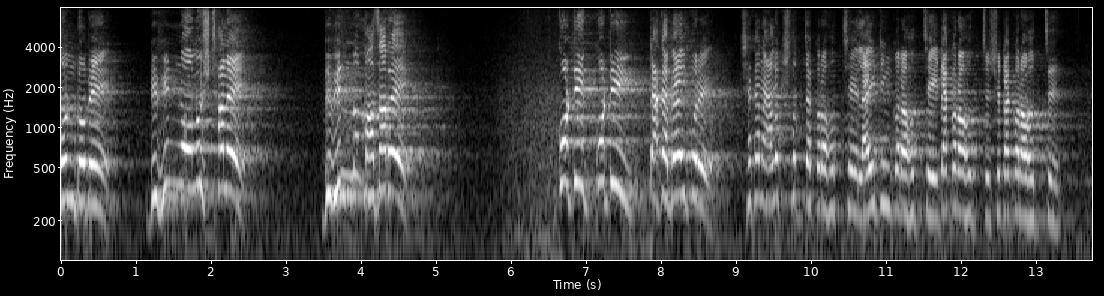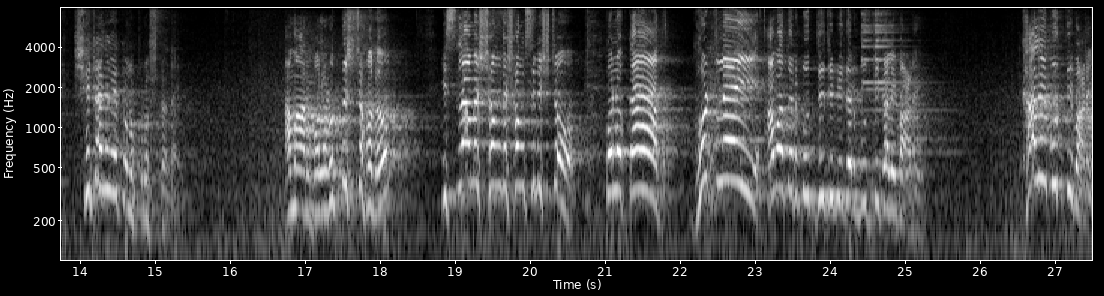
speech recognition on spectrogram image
মণ্ডপে, বিভিন্ন অনুষ্ঠানে, বিভিন্ন মাজারে কোটি কোটি টাকা ব্যয় করে সেখানে আলোকসজ্জা করা হচ্ছে, লাইটিং করা হচ্ছে, এটা করা হচ্ছে, সেটা করা হচ্ছে, সেটা নিয়ে কোনো প্রশ্ন নাই। আমার বলার উদ্দেশ্য হলো, ইসলামের সঙ্গে সংশ্লিষ্ট কোনো কাজ ঘটলেই আমাদের বুদ্ধিজীবীদের বুদ্ধি খালি বাড়ে, খালি বুদ্ধি বাড়ে।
